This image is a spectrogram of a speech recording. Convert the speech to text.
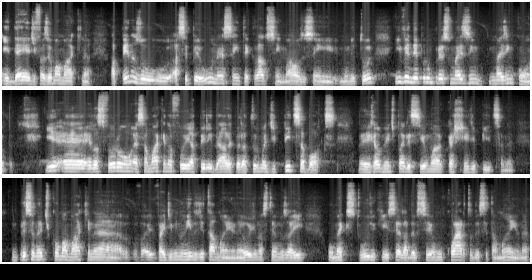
ideia de fazer uma máquina apenas o, a CPU, né, sem teclado, sem mouse, sem monitor, e vender por um preço mais em, mais em conta. E é, elas foram, essa máquina foi apelidada pela turma de Pizza Box, né, e realmente parecia uma caixinha de pizza, né. Impressionante como a máquina vai, vai diminuindo de tamanho, né. Hoje nós temos aí o Mac Studio que, sei lá, deve ser um quarto desse tamanho, né.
